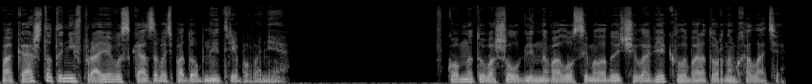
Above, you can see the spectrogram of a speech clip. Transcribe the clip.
«Пока что ты не вправе высказывать подобные требования». В комнату вошел длинноволосый молодой человек в лабораторном халате.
